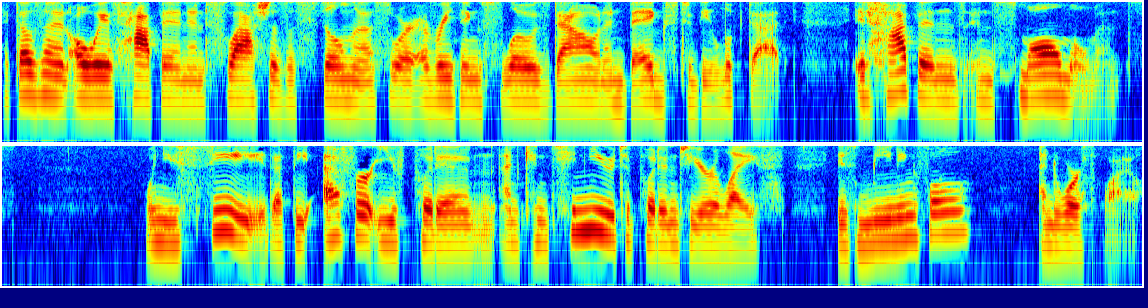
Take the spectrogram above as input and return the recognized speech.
It doesn't always happen in flashes of stillness where everything slows down and begs to be looked at. It happens in small moments. When you see that the effort you've put in and continue to put into your life is meaningful and worthwhile.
